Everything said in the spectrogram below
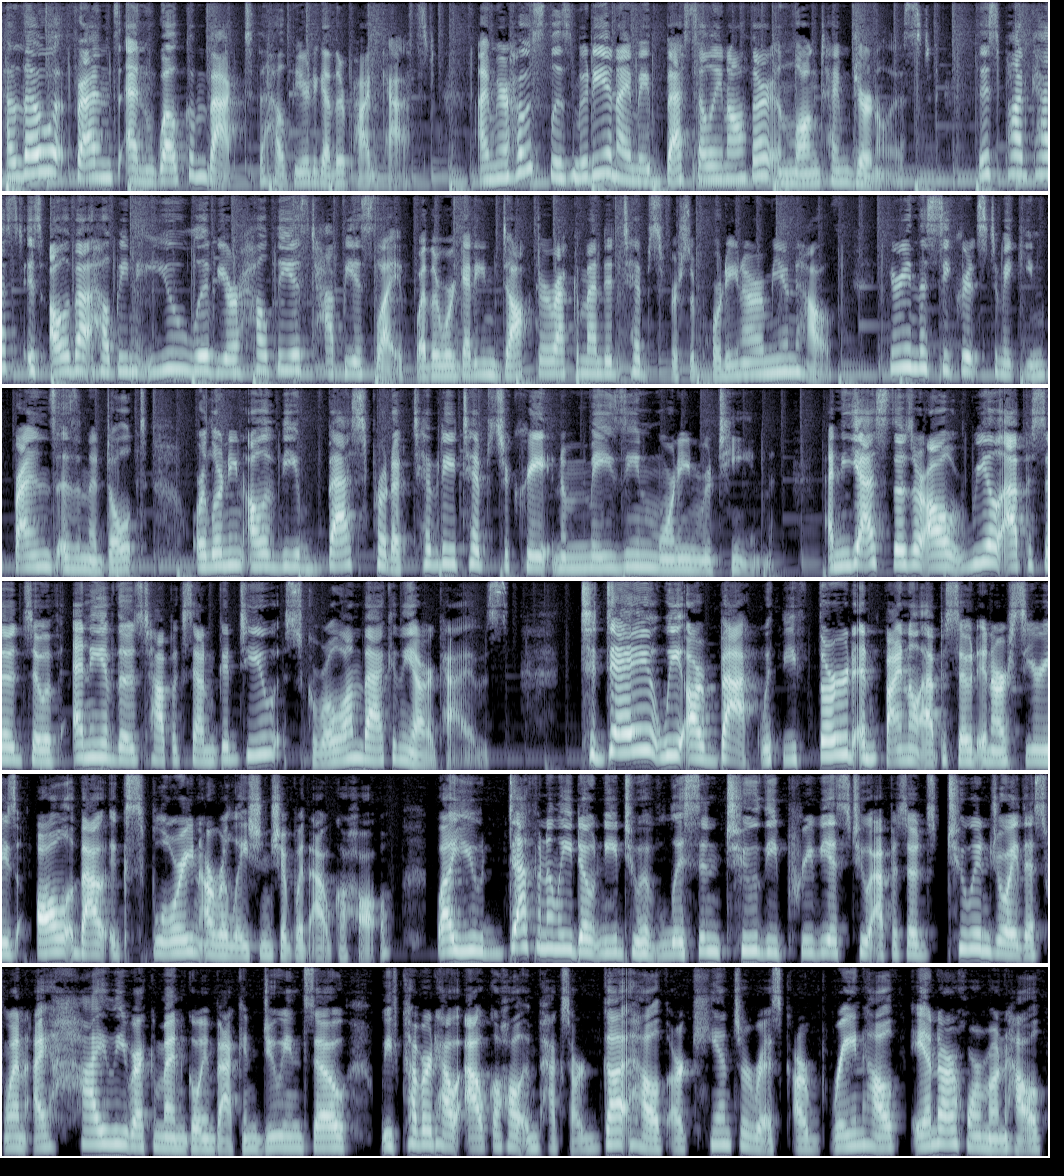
Hello, friends, and welcome back to the Healthier Together podcast. I'm your host, Liz Moody, and I'm a best selling author and longtime journalist. This podcast is all about helping you live your healthiest, happiest life, whether we're getting doctor recommended tips for supporting our immune health, hearing the secrets to making friends as an adult, or learning all of the best productivity tips to create an amazing morning routine. And yes, those are all real episodes, so if any of those topics sound good to you, scroll on back in the archives. Today, we are back with the third and final episode in our series all about exploring our relationship with alcohol. While you definitely don't need to have listened to the previous two episodes to enjoy this one, I highly recommend going back and doing so. We've covered how alcohol impacts our gut health, our cancer risk, our brain health, and our hormone health.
